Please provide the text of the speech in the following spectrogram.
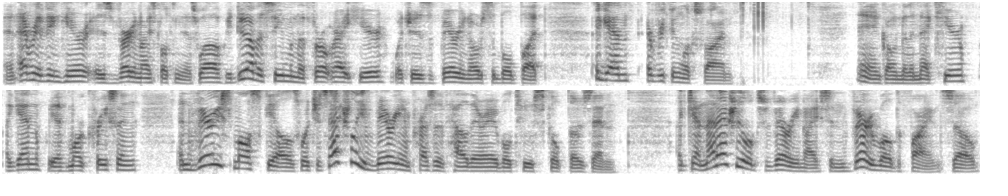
and everything here is very nice looking as well. We do have a seam in the throat right here, which is very noticeable, but again, everything looks fine. And going to the neck here, again, we have more creasing and very small scales, which is actually very impressive how they're able to sculpt those in. Again, that actually looks very nice and very well defined, so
